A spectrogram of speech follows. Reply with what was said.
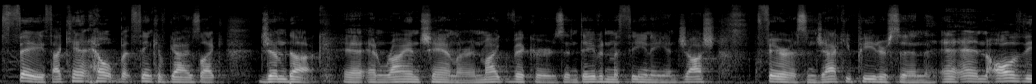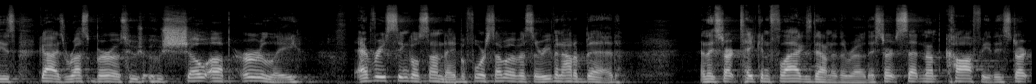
faith, I can't help but think of guys like Jim Duck and, Ryan Chandler and Mike Vickers and David Matheny and Josh Ferris and Jackie Peterson and, and all of these guys, Russ Burrows, who, who show up early every single Sunday before some of us are even out of bed and they start taking flags down to the road. They start setting up coffee. They start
